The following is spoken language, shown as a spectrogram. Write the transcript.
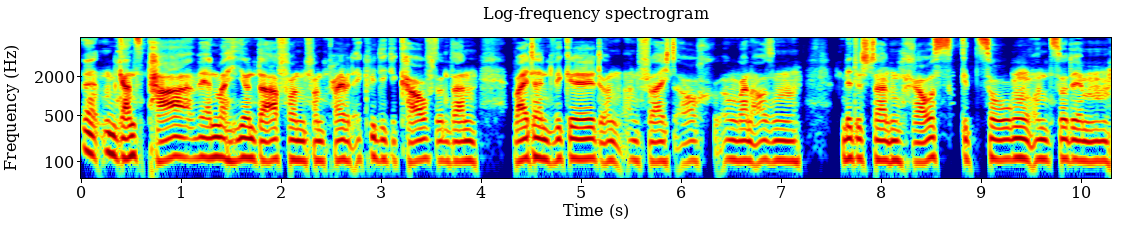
äh, ein ganz paar werden mal hier und da von, von Private Equity gekauft und dann weiterentwickelt und, und vielleicht auch irgendwann aus dem Mittelstand rausgezogen und zu dem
